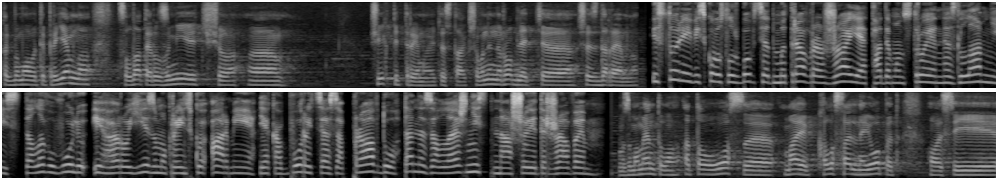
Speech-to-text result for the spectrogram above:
так би мовити, приємно. Солдати розуміють, що, е, що їх підтримують, ось так, що вони не роблять е, щось даремно. Історія військовослужбовця Дмитра вражає та демонструє незламність, сталеву волю і героїзм української армії, яка бореться за правду та незалежність нашої держави. З моменту АТО ООС е, має колосальний опит, ось і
